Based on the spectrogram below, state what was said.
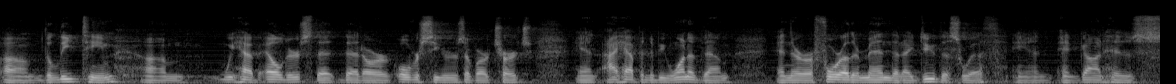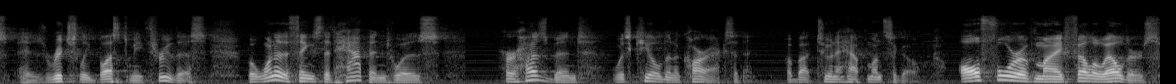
um, the lead team. Um, we have elders that, that are overseers of our church, and I happen to be one of them and there are four other men that I do this with, and, and God has, has richly blessed me through this. But one of the things that happened was her husband was killed in a car accident about two and a half months ago. All four of my fellow elders,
